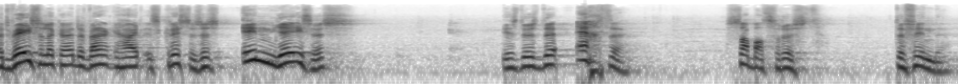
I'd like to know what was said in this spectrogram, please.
Het wezenlijke, de werkelijkheid is Christus. Dus in Jezus is dus de echte sabbatsrust te vinden.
